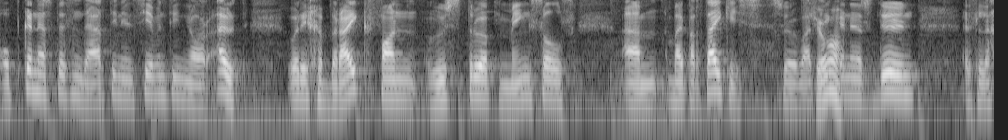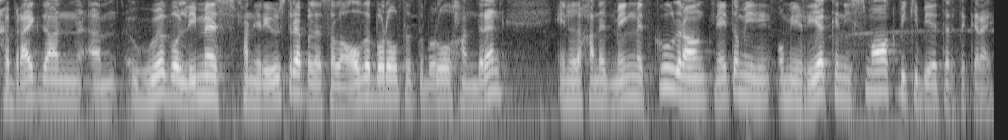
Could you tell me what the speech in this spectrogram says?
op kinders tussen 13 en 17 jaar oud oor die gebruik van hoestroop mengsels um by partytjies. So wat sure. die kinders doen is hulle gebruik dan um hoë volumes van hierdie hoestroop. Hulle sal 'n halwe bottel tot 'n bottel gaan drink en hulle gaan dit meng met koeldrank net om die om die reuk en die smaak bietjie beter te kry.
